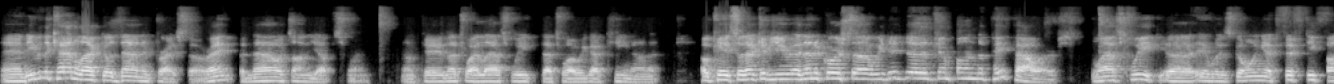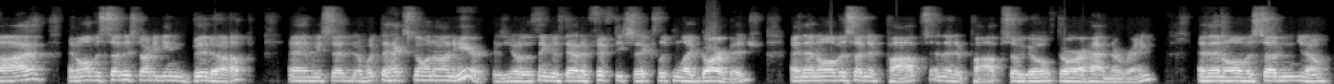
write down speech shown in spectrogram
And even the Cadillac goes down in price, though, right? But now it's on the upswing. Okay, and that's why last week, that's why we got keen on it. Okay, so that gives you, and then of course uh, we did uh, jump on the PayPalers last week. Uh, it was going at 55, and all of a sudden it started getting bid up, and we said, "What the heck's going on here?" Because you know the thing was down at 56, looking like garbage, and then all of a sudden it pops, and then it pops. So we go throw our hat in a ring, and then all of a sudden, you know,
